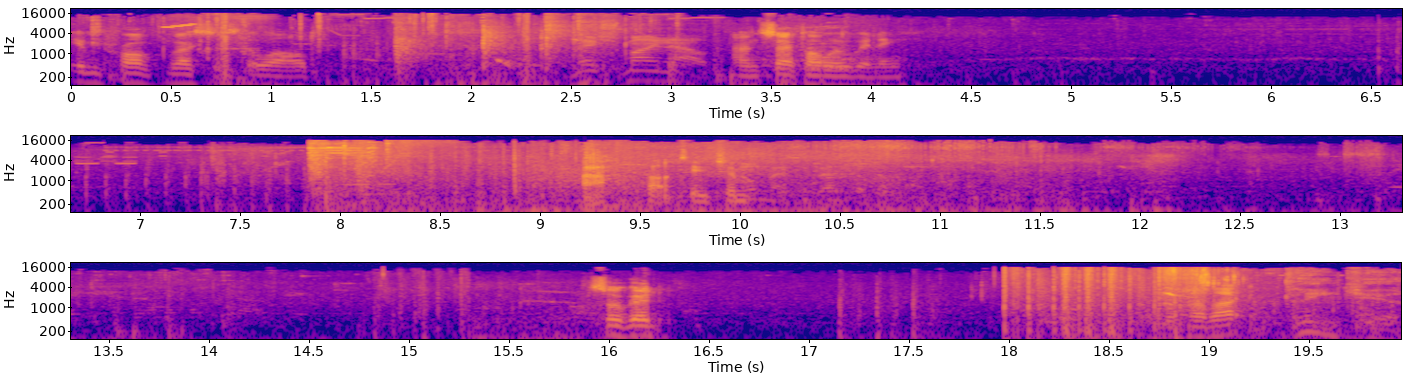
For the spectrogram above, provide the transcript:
Improv versus the world. Mesh mine out. And so far we're winning. Ah, that'll teach him. So all good. Come back. Clean kill.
